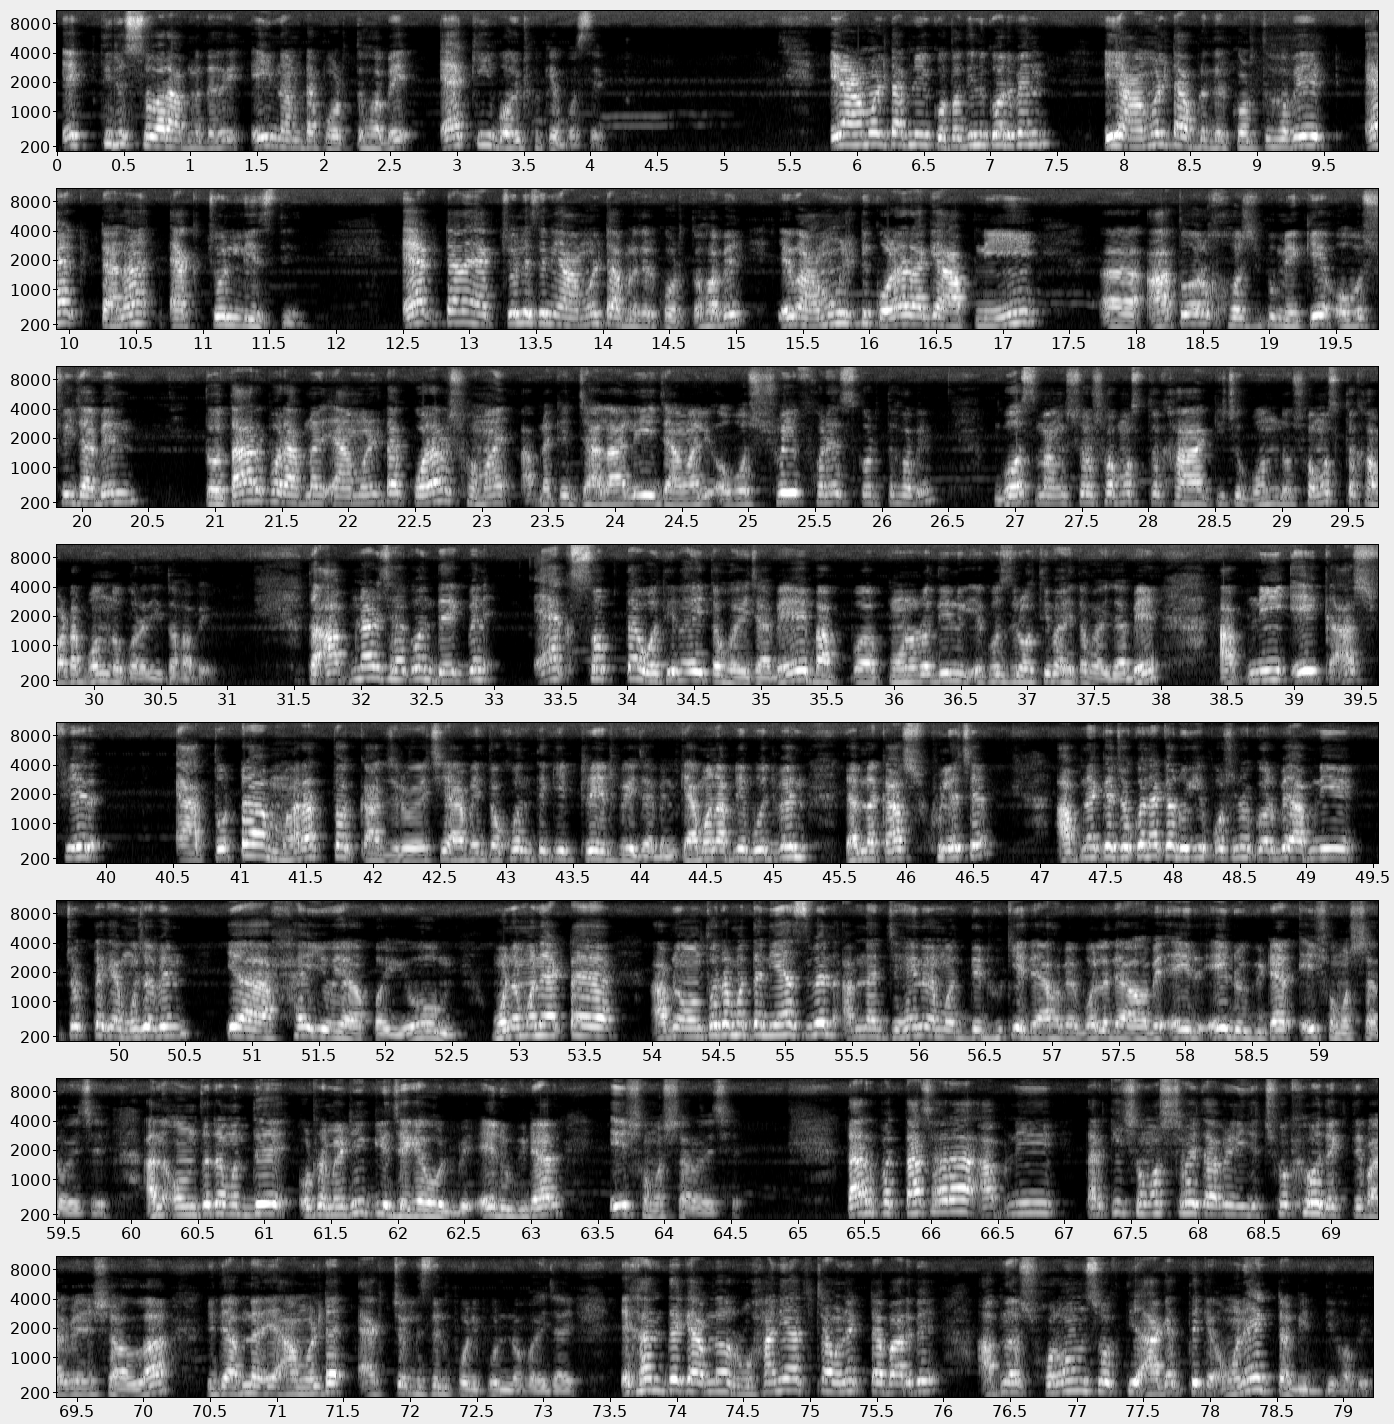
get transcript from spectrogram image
একত্রিশশো বার আপনাদের এই নামটা পড়তে হবে একই বৈঠকে বসে। এই আমলটা আপনি কতদিন করবেন? এই আমলটা আপনাদের করতে হবে এক টানা একচল্লিশ দিন। এক টানা একচল্লিশ দিন এই আমলটা আপনাদের করতে হবে এবং আমলটি করার আগে আপনি আতর খুশবু মেখে অবশ্যই যাবেন। তো তারপর আপনার এই আমলটা করার সময় আপনাকে জালালি জামালি অবশ্যই ফরেজ করতে হবে। গোস মাংস সমস্ত খাওয়া, কিছু বন্ধ, সমস্ত খাওয়াটা বন্ধ করে দিতে হবে। তো আপনার যখন দেখবেন এক সপ্তাহ অতিবাহিত হয়ে যাবে বা পনেরো দিন, একুশ দিন অতিবাহিত হয়ে যাবে। আপনি এই কাশফের এতটা মারাত্মক কাজ রয়েছে, আপনি তখন থেকে ট্রেড পেয়ে যাবেন। কেমন আপনি বুঝবেন যে আপনার কাজ খুলেছে? আপনাকে যখন একটা রোগী প্রশ্ন করবে, আপনি চোখটাকে মুছাবেন, ইয়া হাইয়ু ইয়া কয়ুম মনে মনে একটা আপনি অন্তরের মধ্যে নিয়ে আসবেন, আপনার জেহেনের মধ্যে ঢুকিয়ে দেওয়া হবে, বলে দেওয়া হবে এই এই রুগীটার এই সমস্যা রয়েছে। আর অন্তরের মধ্যে অটোমেটিকলি জেগে উঠবে, এই রুগীটার এই সমস্যা রয়েছে। তারপর, তাছাড়া আপনি, তার কি সমস্যা হয়েছে আপনি নিজের চোখেও দেখতে পারবেন ইনশাআল্লাহ, যদি আপনার এই আমলটা একচল্লিশ দিন পরিপূর্ণ হয়ে যায়। এখান থেকে আপনার রুহানিয়াতটা অনেকটা বাড়বে, আপনার স্মরণ শক্তি আগের থেকে অনেকটা বৃদ্ধি হবে।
